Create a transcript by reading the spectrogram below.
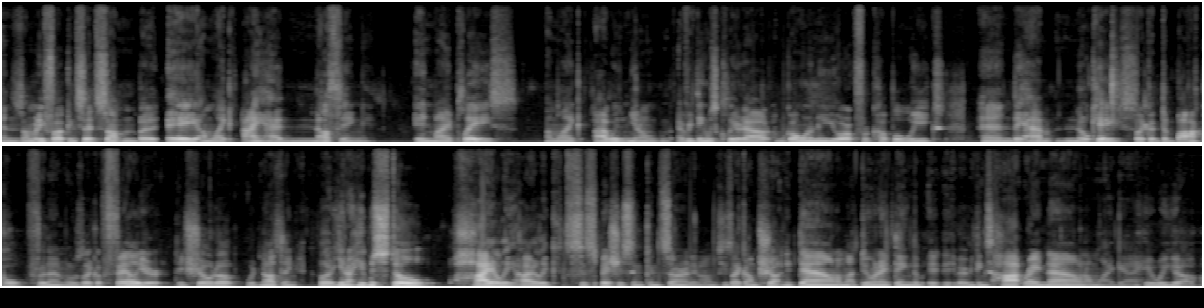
and somebody fucking said something but a i'm like i had nothing in my place I'm like, I would, you know, everything was cleared out. I'm going to New York for a couple of weeks, and they have no case, like a debacle for them. It was like a failure. They showed up with nothing. But you know, he was still highly, highly suspicious and concerned. You know, he's like, I'm shutting it down. I'm not doing anything. If everything's hot right now, and I'm like, yeah, here we go.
